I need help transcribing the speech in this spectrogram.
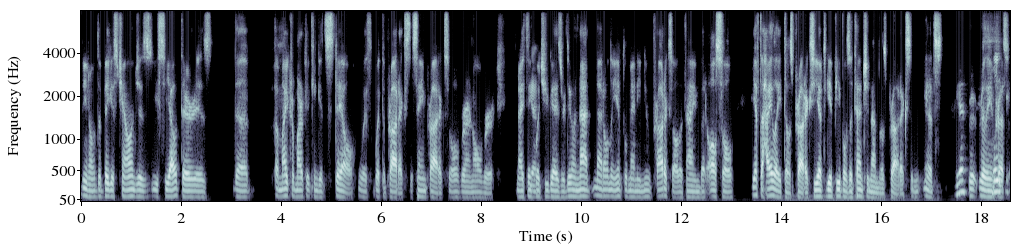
you know, the biggest challenges you see out there is the, a micro market can get stale with, with the products, the same products over and over. And I think Yeah. what you guys are doing, not, not only implementing new products all the time, but also you have to highlight those products. You have to get people's attention on those products and that's Yeah. re- really Well, impressive.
